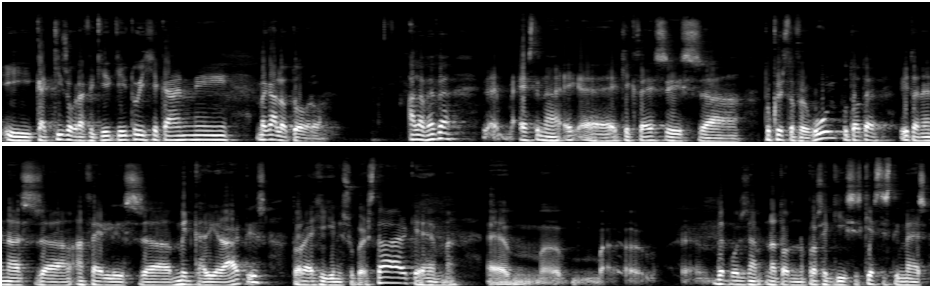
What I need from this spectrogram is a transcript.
η κακή ζωγραφική του είχε κάνει μεγάλο τόρο. Αλλά βέβαια έστεινα και εκθέσεις του Christopher Wool που τότε ήταν ένας αν θέλεις mid-career artist τώρα έχει γίνει superstar και ε, δεν μπορείς να, να, τον προσεγγίσεις και στις τιμές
